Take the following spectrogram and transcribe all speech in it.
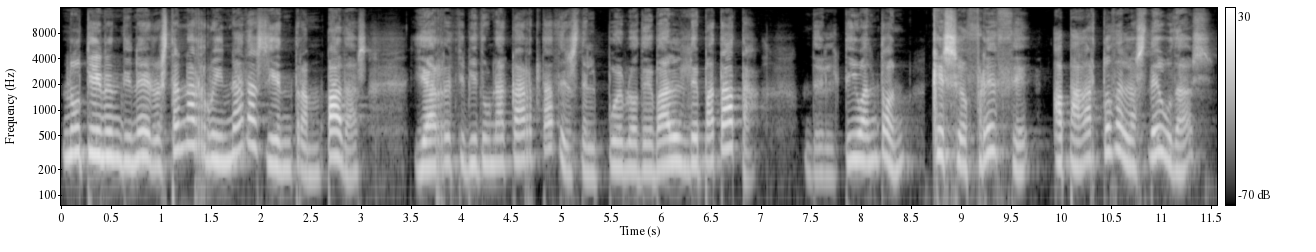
No tienen dinero, están arruinadas y entrampadas, y ha recibido una carta desde el pueblo de Valdepatata, del tío Antón, que se ofrece a pagar todas las deudas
